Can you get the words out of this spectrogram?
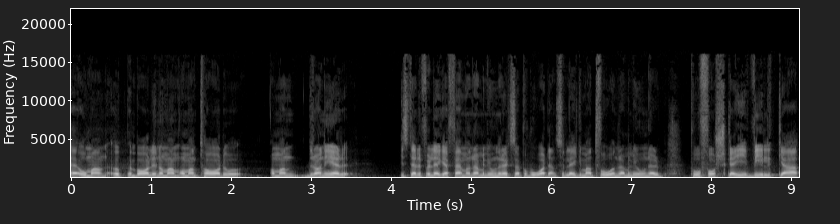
Eh, Om man uppenbarligen om man, om man tar då, om man drar ner Istället för att lägga 500 miljoner extra på vården så lägger man 200 miljoner på att forska i vilka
